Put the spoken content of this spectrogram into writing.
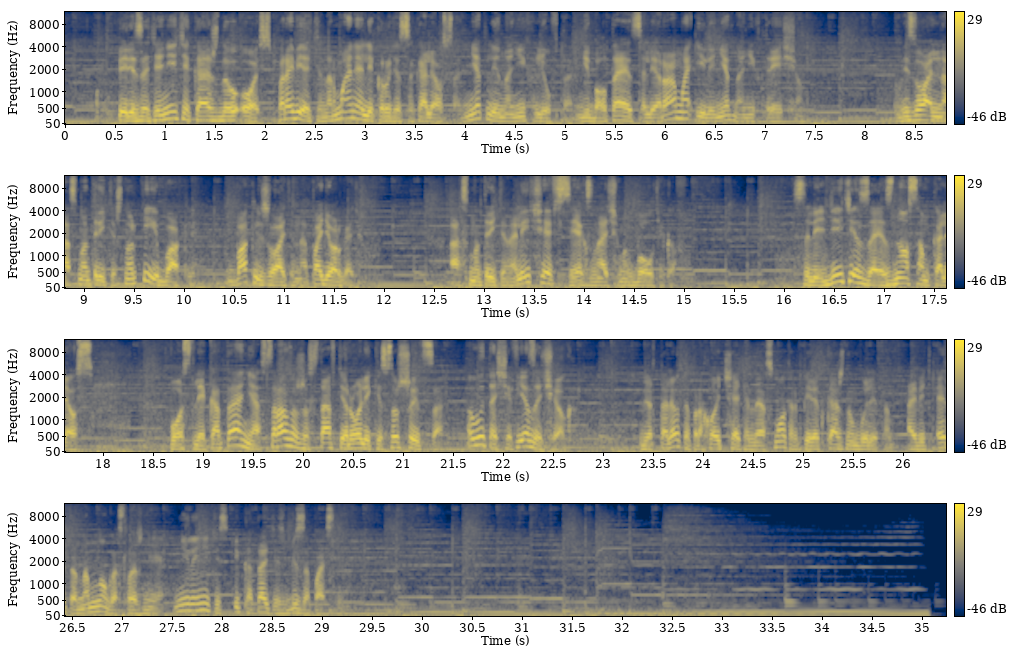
Перезатяните каждую ось. Проверьте, нормально ли крутятся колеса, нет ли на них люфта, не болтается ли рама или нет на них трещин. Визуально осмотрите шнурки и бакли. Бакли желательно подергать. Осмотрите наличие всех значимых болтиков. Следите за износом колес. После катания сразу же ставьте ролики сушиться, вытащив язычок. Вертолеты проходят тщательный осмотр перед каждым вылетом, а ведь это намного сложнее. Не ленитесь и катайтесь безопаснее.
